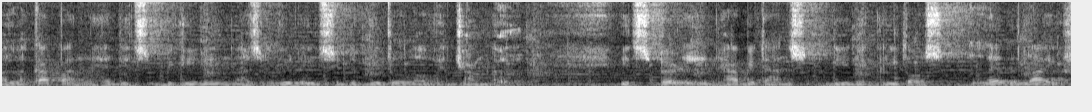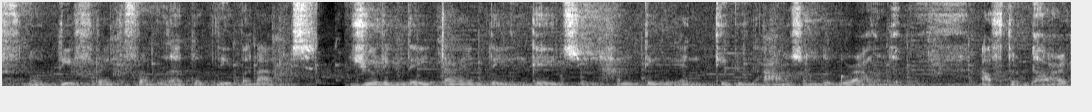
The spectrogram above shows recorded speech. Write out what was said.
Alacapan had its beginning as a village in the middle of a jungle. Its early inhabitants, the Negritos, led a life no different from that of the Banags. During daytime, they engaged in hunting and keeping house on the ground. After dark,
